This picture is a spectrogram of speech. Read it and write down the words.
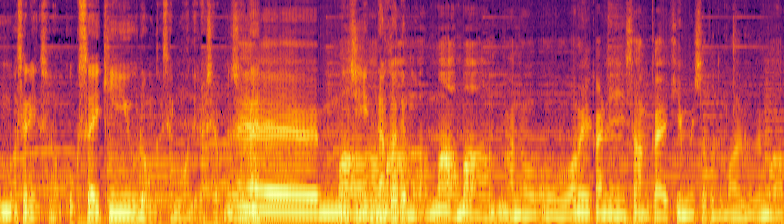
まさにその国際金融論が専門でいらっしゃるんですよね、えーまあ、日銀の中でも、まあまああのアメリカに3回勤務したこともあるので、まあ、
